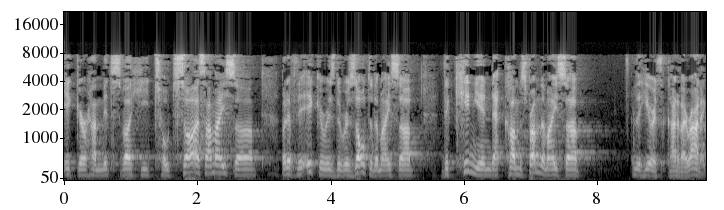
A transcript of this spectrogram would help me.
ikar ha-mitzvah hi totza as ha But if the ikar is the result of the maisa, the kinyan that comes from the maisa, here it's kind of ironic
